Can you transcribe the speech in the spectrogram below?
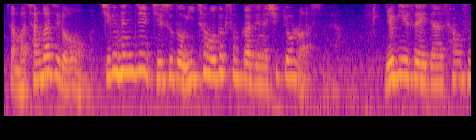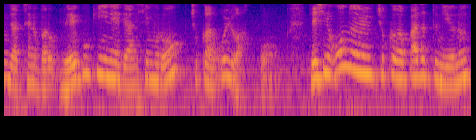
자 마찬가지로 지금 현재 지수도 2500선까지는 쉽게 올라왔어요 여기에서에 대한 상승 자체는 바로 외국인에 대한 힘으로 주가는 올려왔고 대신에 오늘 주가가 빠졌던 이유는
